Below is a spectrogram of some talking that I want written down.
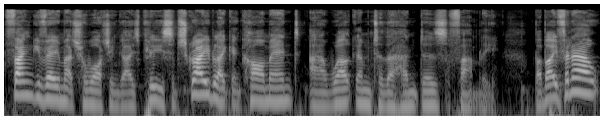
Thank you very much for watching, guys. Please subscribe, like, and comment, and welcome to the Hunters family. Bye bye for now.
